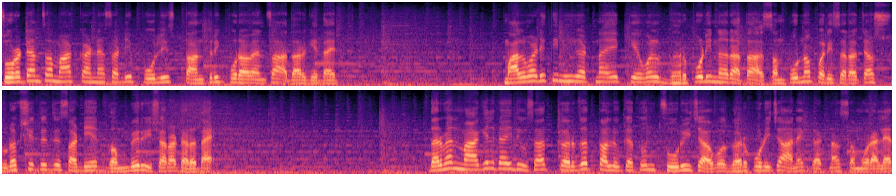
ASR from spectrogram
चोरट्यांचा माग काढण्यासाठी पोलीस तांत्रिक पुराव्यांचा आधार घेत आहेत. मालवाडीतील ही घटना एक केवळ घरपोडी न राहता संपूर्ण परिसराच्या सुरक्षिततेसाठी एक गंभीर इशारा ठरत आहे. दरम्यान मागील काही दिवसात कर्जत तालुक्यातून चोरीच्या व घरपोडीच्या अनेक घटना समोर आल्यात.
